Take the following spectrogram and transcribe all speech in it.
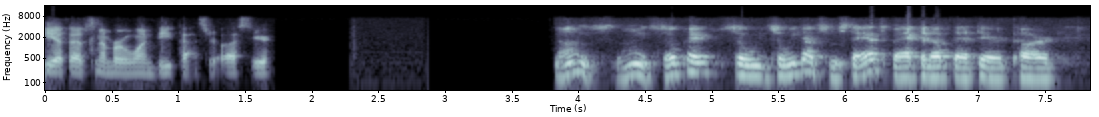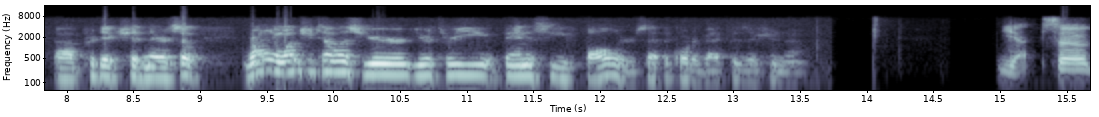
PFF's number one deep passer last year. Nice, nice. Okay, so so we got some stats backing up that Derek Carr uh, prediction there. So Ryan, why don't you tell us your your three fantasy fallers at the quarterback position now? Yeah. So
